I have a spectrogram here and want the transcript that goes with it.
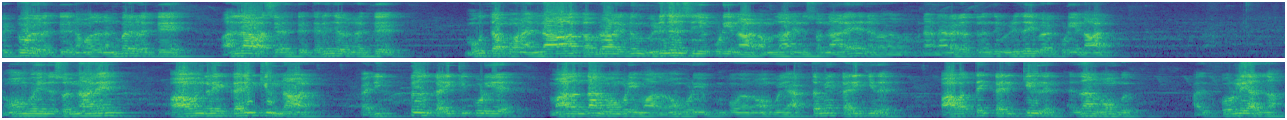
பெற்றோர்களுக்கு நமது நண்பர்களுக்கு மஹல்லாவாசிகளுக்கு தெரிஞ்சவர்களுக்கு மூத்தா போன எல்லா கபராளிகளும் விடுதலை செய்யக்கூடிய நாள். ரம்லான் என்று சொன்னாலே ந- நரகத்திலிருந்து விடுதலை பெறக்கூடிய நாள். நோன்பு என்று சொன்னாலே பாவங்களை கரிக்கும் நாள். கரிப்பு கரிக்கக்கூடிய மாதம் தான் நோம்புடைய மாதம். நோம்புடைய நோம்புடைய அர்த்தமே கரிக்குது. பாவத்தை கரிக்குது அதுதான் நோன்பு. அதுக்கு பொருளே அதுதான்.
